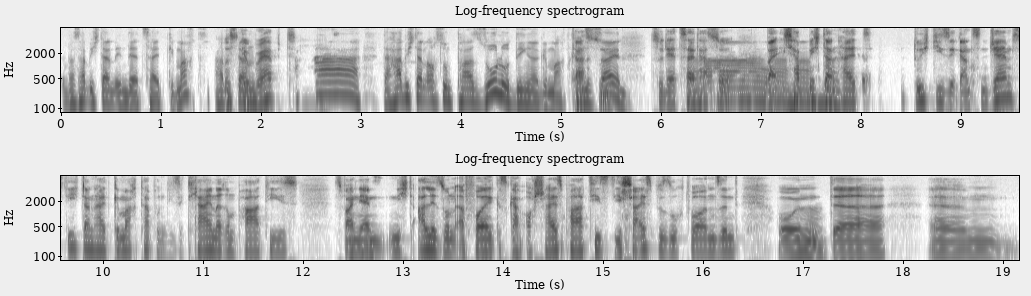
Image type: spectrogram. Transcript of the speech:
was habe ich dann in der Zeit gemacht? Hab Hast ich dann, gerappt? Ah, da habe ich dann auch so ein paar Solo-Dinger gemacht. Kann es sein? Zu der Zeit hast du, Ah, weil ich habe mich dann ah, halt durch diese ganzen Jams, die ich dann halt gemacht habe und diese kleineren Partys, es waren ja nicht alle so ein Erfolg, es gab auch Scheißpartys, die scheiß besucht worden sind und äh, ähm,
